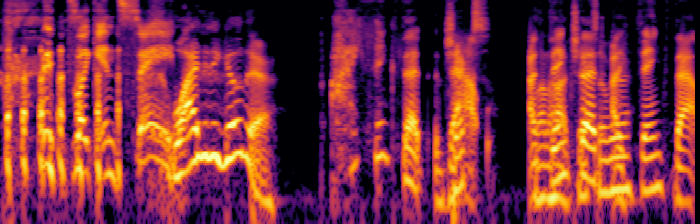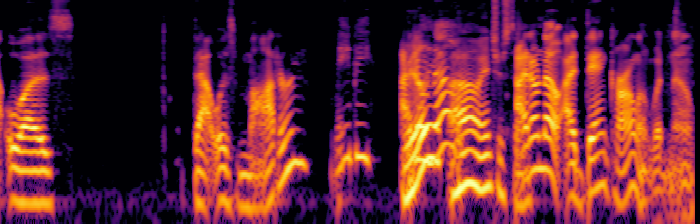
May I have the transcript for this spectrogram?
it's like insane. Why did he go there? I think that that Chicks? I think that I think that was that was modern, maybe. I don't know. Oh, interesting. I don't know. I Dan Carlin would know.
